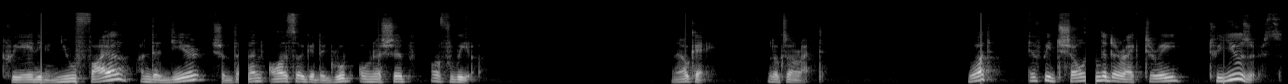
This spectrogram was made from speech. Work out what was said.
Creating a new file under dir should then also get a group ownership of wheel. Ok, looks alright. What if we'd shown the directory to users?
